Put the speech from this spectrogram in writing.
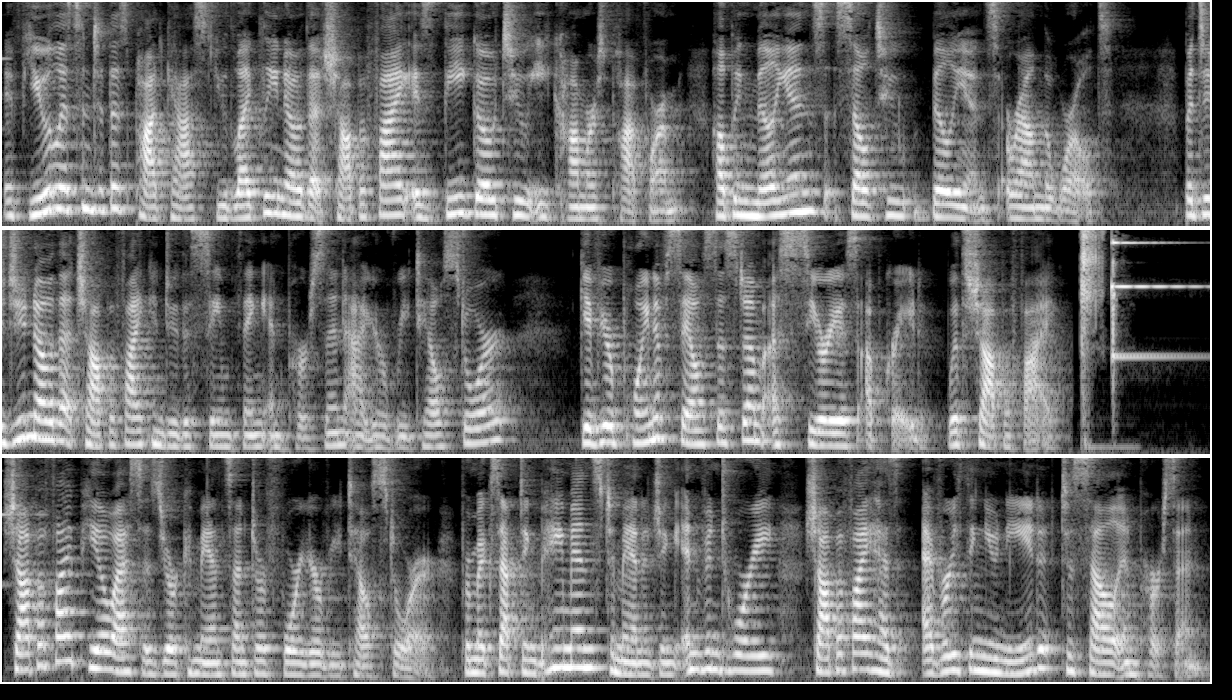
If you listen to this podcast, you likely know that Shopify is the go to e commerce platform, helping millions sell to billions around the world. But did you know that Shopify can do the same thing in person at your retail store? Give your point of sale system a serious upgrade with Shopify. Shopify POS is your command center for your retail store. From accepting payments to managing inventory, Shopify has everything you need to sell in person.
